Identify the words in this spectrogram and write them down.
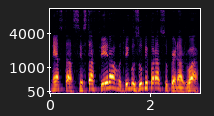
Nesta sexta-feira, Rodrigo Zubi para a Super Najuá.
